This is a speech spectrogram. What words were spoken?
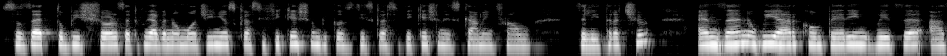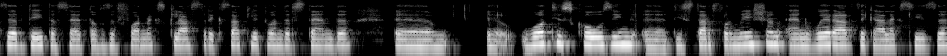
so that to be sure that we have an homogeneous classification because this classification is coming from the literature. And then we are comparing with the other data set of the Fornax cluster exactly to understand um, uh, what is causing uh, this star formation and where are the galaxies uh,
